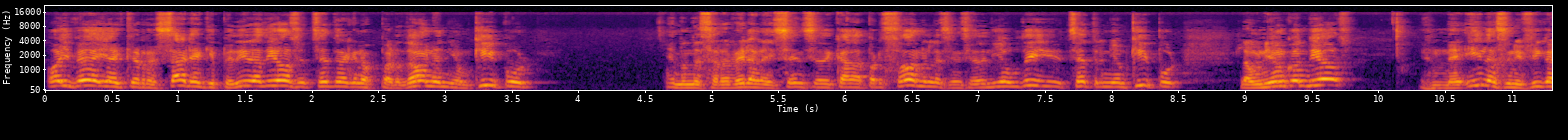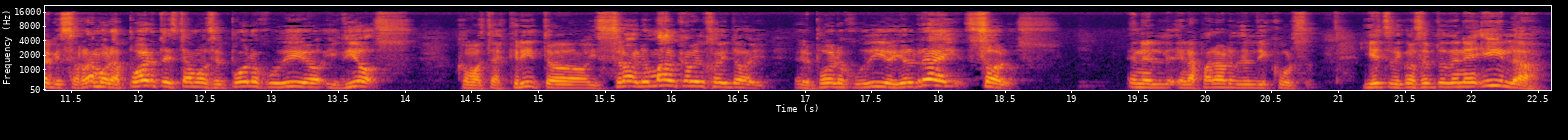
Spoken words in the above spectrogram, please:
hoy ve y hay que rezar y hay que pedir a Dios, etcétera, que nos perdonen Yom Kippur, en donde se revela la esencia de cada persona, la esencia del Yehudi, etcétera, en Yom Kippur, la unión con Dios. Neila significa que cerramos la puerta y estamos el pueblo judío y Dios como está escrito, Israel, el pueblo judío y el rey solos, en, el, en las palabras del discurso. Y este es el concepto de Neila.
